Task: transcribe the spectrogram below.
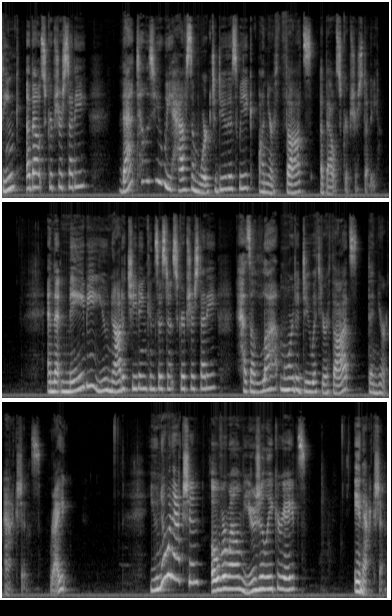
think about scripture study, that tells you we have some work to do this week on your thoughts about scripture study. And that maybe you not achieving consistent scripture study has a lot more to do with your thoughts than your actions, right? You know what action overwhelm usually creates? Inaction.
